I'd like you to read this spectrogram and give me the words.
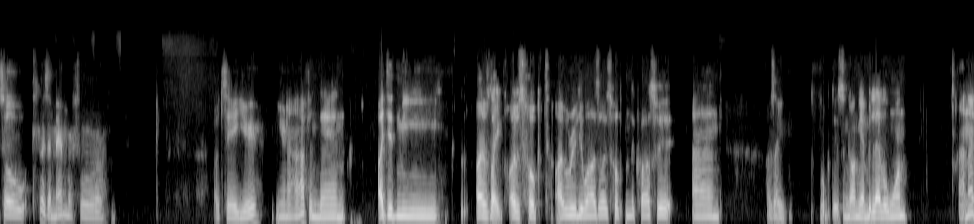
so. I think I was a member for, I would say a year, year and a half, and then I did me. I was like, I was hooked. I really was. I was hooked in the CrossFit, and I was like, "Fuck this! I'm gonna get me level one." And I,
